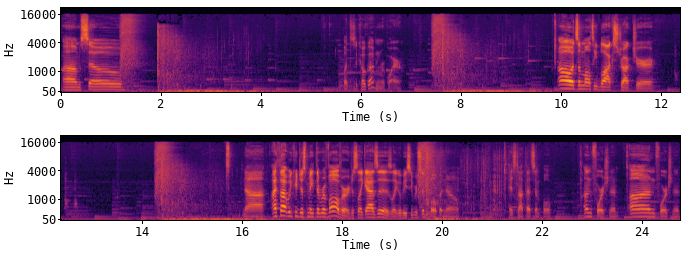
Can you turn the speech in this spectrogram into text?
Um, so What does a coke oven require? Oh, it's a multi-block structure. Nah. I thought we could just make the revolver, just like as is. Like, it would be super simple, but no. It's not that simple. Unfortunate. Unfortunate.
